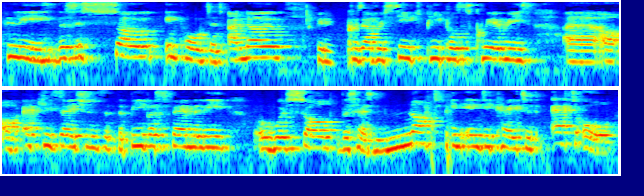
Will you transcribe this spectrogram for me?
Please, this is so important. I know because I've received people's queries uh, of accusations that the Bibas family were sold. This has not been indicated at all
